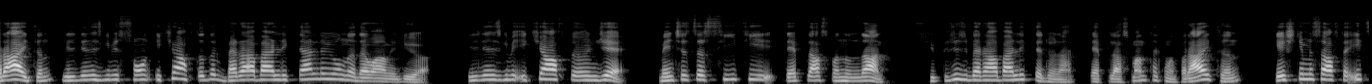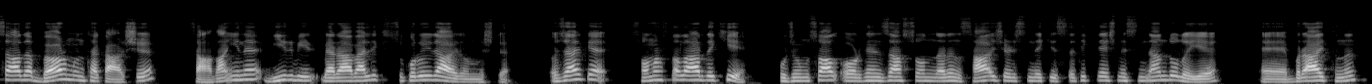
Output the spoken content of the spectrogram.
Brighton bildiğiniz gibi son 2 haftadır beraberliklerle yoluna devam ediyor. Bildiğiniz gibi 2 hafta önce Manchester City deplasmanından sürpriz beraberlikle dönen deplasman takımı Brighton geçtiğimiz hafta iç sahada Bournemouth'a karşı Sahadan yine 1-1 beraberlik skoruyla ayrılmıştı. Özellikle son haftalardaki hücumsal organizasyonların saha içerisindeki statikleşmesinden dolayı e, Brighton'ın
